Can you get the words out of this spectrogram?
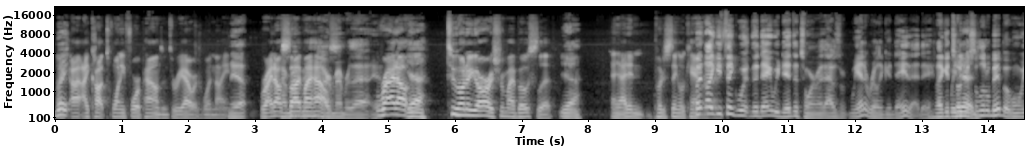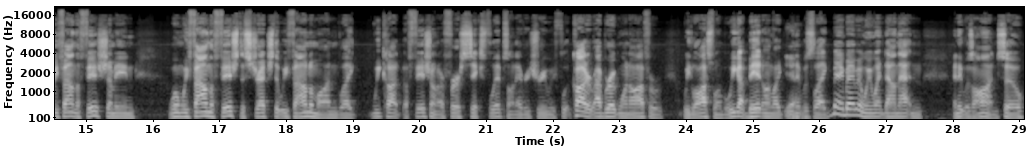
But- like I, I caught 24 pounds in three hours one night. yeah, Right outside remember- my house. I remember that. yeah. Right out Yeah, 200 yards from my boat slip, yeah. And I didn't put a single camera. But like in. you think with the day we did the tournament, that was we had a really good day that day. Like it We took us a little bit, but when we found the fish, I mean, when we found the fish, the stretch that we found them on, like we caught a fish on our first six flips on every tree we flipped. Caught her, I broke one off or we lost one, but we got bit on like, Yeah. and it was like bang bang bang. We went down that and and it was on. So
